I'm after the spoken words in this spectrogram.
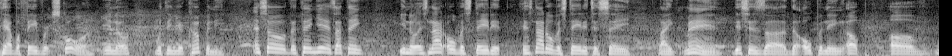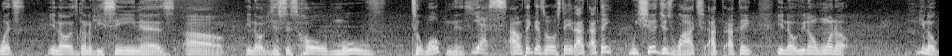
to have a favorite score, you know, within your company. And so the thing is, I think, you know, it's not overstated. It's not overstated to say, like, man, this is uh, the opening up of what's, you know, is going to be seen as, uh, you know, just this whole move to wokeness. Yes. I don't think that's overstated. I, I think we should just watch. I, I think, you know, we don't want to, you know,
